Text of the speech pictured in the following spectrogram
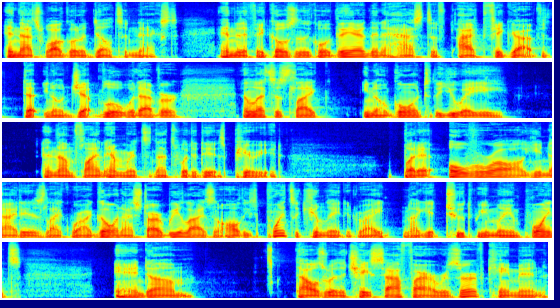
and that's why I'll go to Delta next. And then if it goes in to go there, then it has to I have to figure out if it's you know JetBlue or whatever, unless it's like you know going to the UAE, and I'm flying Emirates, and that's what it is. Period. But it, overall, United is like where I go, and I start realizing all these points accumulated, right? And I get two, three million points, and um, that was where the Chase Sapphire Reserve came in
